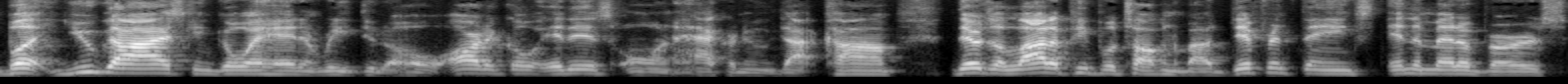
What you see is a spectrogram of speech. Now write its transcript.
but you guys can go ahead and read through the whole article. It is on hackernoon.com. There's a lot of people talking about different things in the metaverse,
